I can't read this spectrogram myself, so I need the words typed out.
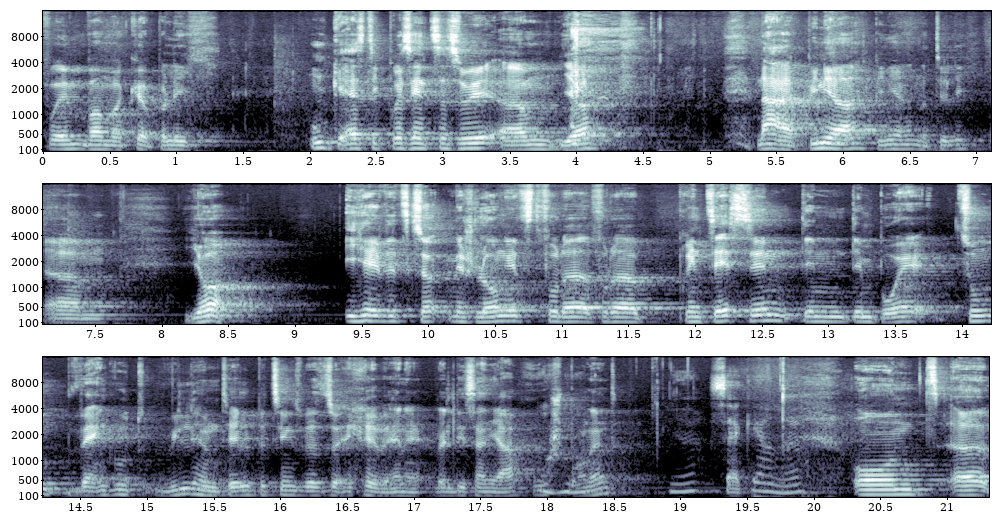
Vor allem, wenn man körperlich und geistig präsent sein soll. Ähm, ja. Nein, bin ja, bin ja natürlich. Ähm, ja, ich hätte jetzt gesagt, wir schlagen jetzt von der, von der Prinzessin den, den Ball zum Weingut Wilhelmtell bzw. zu Eiche Weine, weil die sind ja auch hochspannend. Ja, sehr gerne. Und äh,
